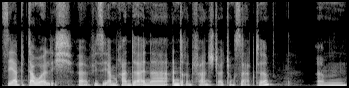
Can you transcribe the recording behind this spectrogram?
sehr bedauerlich, äh, wie sie am Rande einer anderen Veranstaltung sagte. Ähm,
